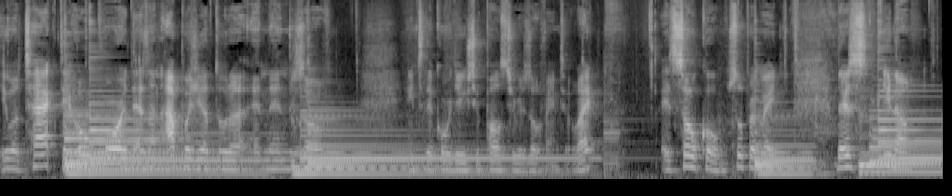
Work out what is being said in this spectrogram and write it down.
you will attack the whole chord as an appoggiatura and then resolve into the chord that you're supposed to resolve into, right? It's so cool, super great. There's, you know,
